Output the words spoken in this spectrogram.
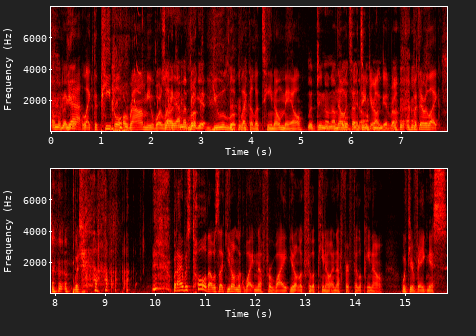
I'm a bigot. Yeah, like the people around me were Sorry, like, I'm a "Look, bigot." you look like a Latino male." Latino, not No, it's Filipino. a, dude, you're all good, bro. But they were like, which. but I was told I was like, you don't look white enough for white. You don't look Filipino enough for Filipino. With your vagueness,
